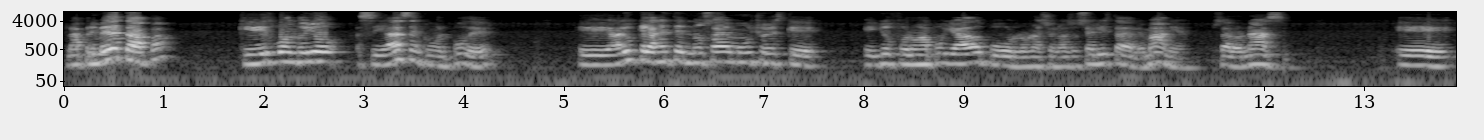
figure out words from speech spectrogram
La primera etapa, que es cuando ellos se hacen con el poder, eh, algo que la gente no sabe mucho es que ellos fueron apoyados por los nacionalsocialistas de Alemania, o sea, los nazis. Eh,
